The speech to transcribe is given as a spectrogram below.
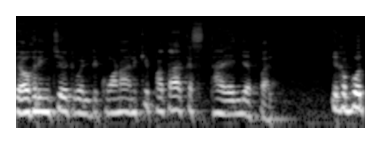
వ్యవహరించేటువంటి కోణానికి పతాక స్థాయి అని చెప్పాలి. ఇకపోతే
